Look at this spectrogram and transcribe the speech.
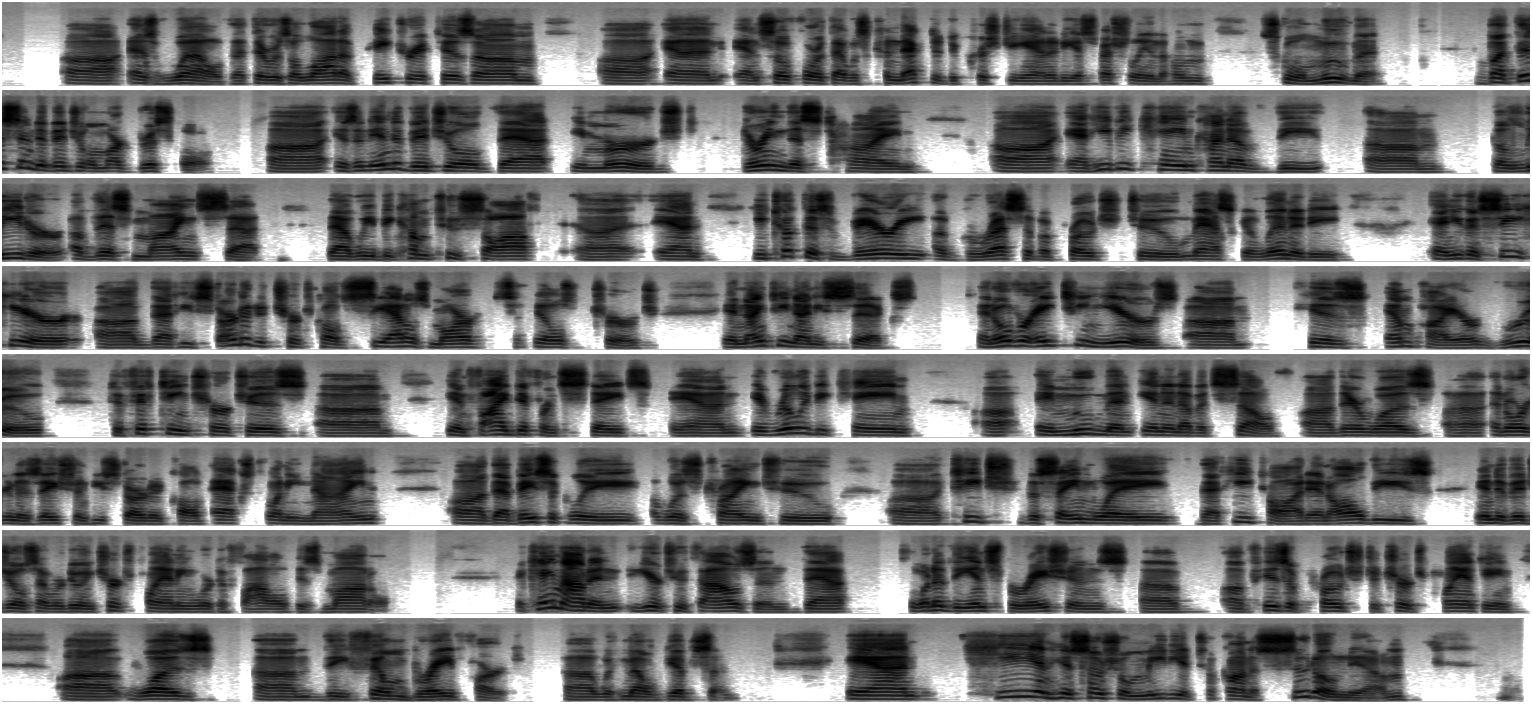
uh, as well, that there was a lot of patriotism uh, and, and so forth that was connected to Christianity, especially in the home school movement. But this individual, Mark Driscoll, uh, is an individual that emerged during this time, uh, and he became kind of the um, the leader of this mindset that we become too soft, uh, and he took this very aggressive approach to masculinity. And you can see here uh, that he started a church called Seattle's Mars Hills Church in 1996 and over 18 years, um, his empire grew to 15 churches um, in five different states. And it really became uh, a movement in and of itself. Uh, there was uh, an organization he started called Acts 29 uh, that basically was trying to uh, teach the same way that he taught, and all these individuals that were doing church planting were to follow his model. It came out in year 2000 that one of the inspirations of, his approach to church planting uh, was um, the film Braveheart uh, with Mel Gibson. And he and his social media took on a pseudonym,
